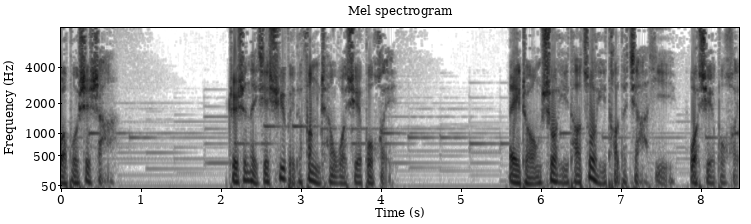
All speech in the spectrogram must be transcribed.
我不是傻。只是那些虚伪的奉承，我学不会；那种说一套做一套的假意，我学不会；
